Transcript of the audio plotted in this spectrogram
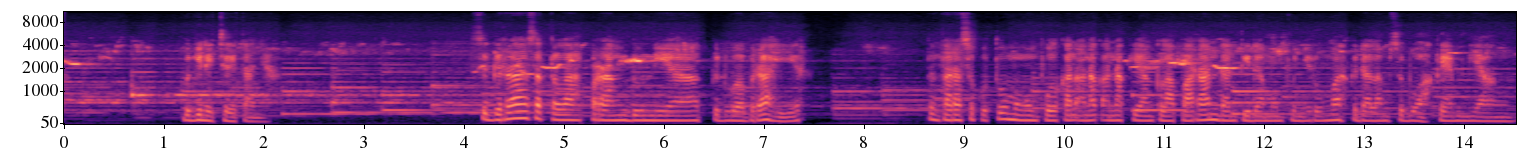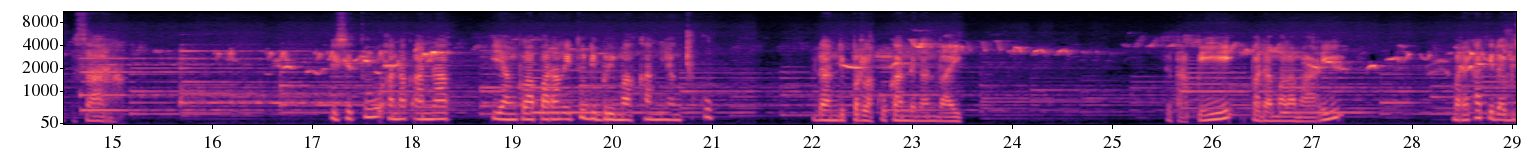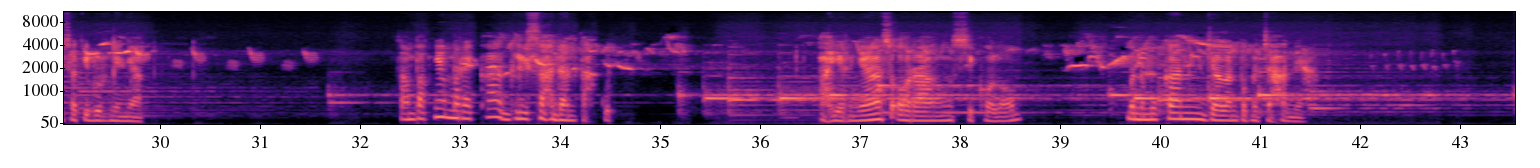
Begini ceritanya. Segera setelah Perang Dunia Kedua berakhir, tentara sekutu mengumpulkan anak-anak yang kelaparan dan tidak mempunyai rumah ke dalam sebuah kem yang besar. Di situ anak-anak yang kelaparan itu diberi makan yang cukup dan diperlakukan dengan baik. Tetapi pada malam hari, mereka tidak bisa tidur nyenyak. Tampaknya mereka gelisah dan takut. Akhirnya seorang psikolog menemukan jalan pemecahannya.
